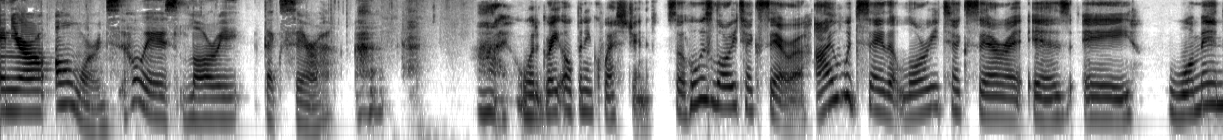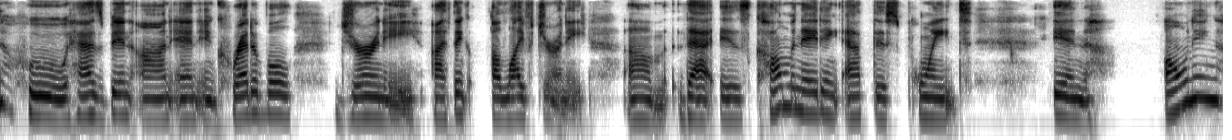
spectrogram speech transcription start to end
In your own words, who is Lori Teixeira? Hi, what a great opening question. So, who is Lori Teixeira? I would say that Lori Teixeira is a woman who has been on an incredible journey, I think a life journey, um, that is culminating at this point in owning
